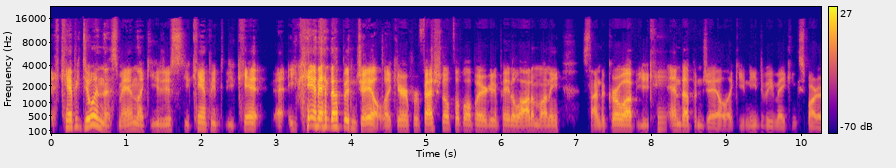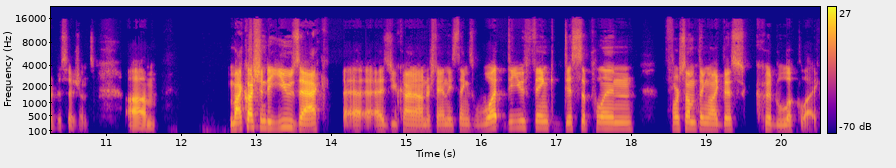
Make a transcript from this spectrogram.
it can't be doing this, man. Like you just you can't be you can't eh, you can't end up in jail. Like you're a professional football player getting paid a lot of money. It's time to grow up. You can't end up in jail. Like you need to be making smarter decisions. Um, my question to you, Zac, as you kind of understand these things, what do you think discipline for something like this could look like?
